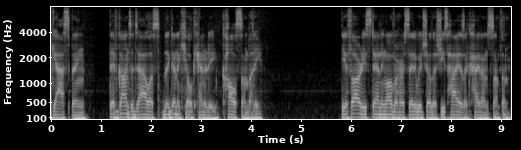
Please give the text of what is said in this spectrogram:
gasping. They've gone to Dallas. They're to kill Kennedy. Call somebody. The authorities standing over her say to each other, She's high as a kite on something.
